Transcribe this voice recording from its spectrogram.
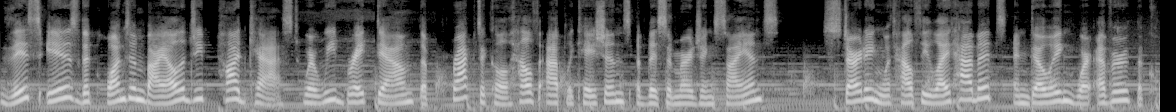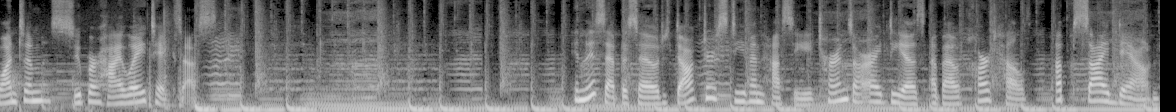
This is the Quantum Biology Podcast, where we break down the practical health applications of this emerging science, starting with healthy light habits and going wherever the quantum superhighway takes us. In this episode, Dr. Stephen Hussey turns our ideas about heart health upside down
